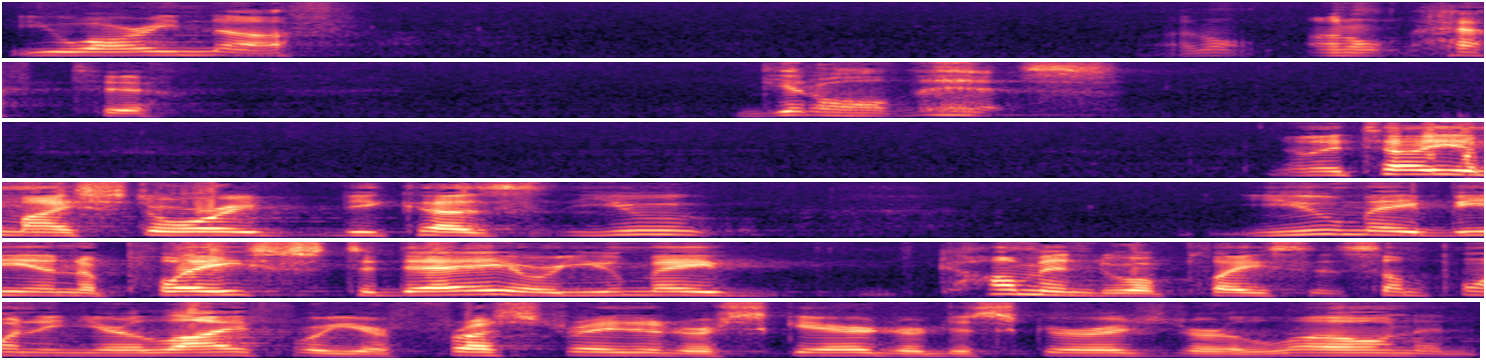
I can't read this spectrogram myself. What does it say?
you are enough. I don't, I don't have to get all this. And I tell you my story because you, you may be in a place today, or you may come into a place at some point in your life where you're frustrated or scared or discouraged or alone. And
